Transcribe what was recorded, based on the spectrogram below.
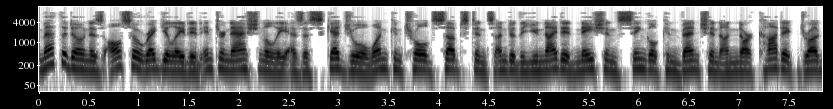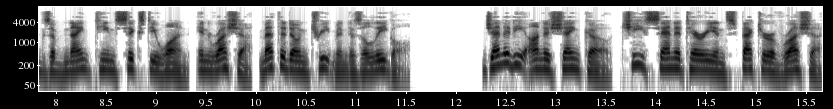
Methadone is also regulated internationally as a Schedule I controlled substance under the United Nations Single Convention on Narcotic Drugs of 1961. In Russia, methadone treatment is illegal. Gennady Onishchenko, chief sanitary inspector of Russia,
